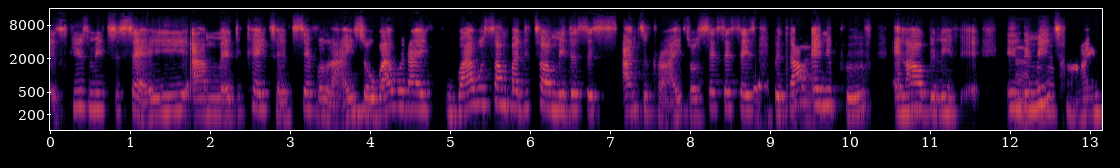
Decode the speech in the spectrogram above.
excuse me to say I'm educated, civilized. So why would I why would somebody tell me this is antichrist or sex sex, says without mm-hmm. any proof and I'll believe it? In mm-hmm. the meantime,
